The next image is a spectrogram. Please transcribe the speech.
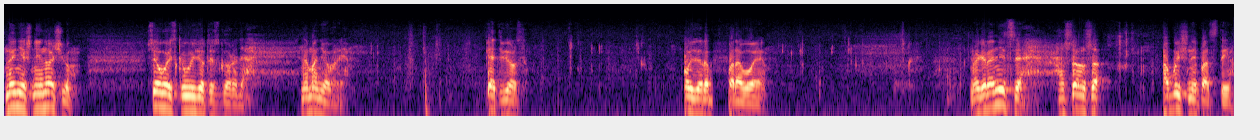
Нынешней ночью все войско уйдет из города на маневры. Пять верст. Озеро Паровое. На границе останутся обычные посты.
